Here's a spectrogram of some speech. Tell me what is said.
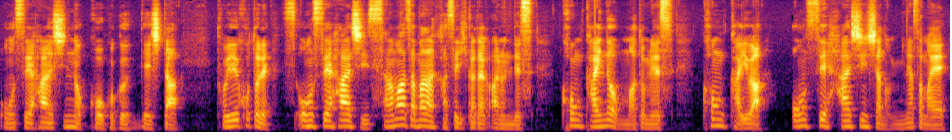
音声配信の広告でした。ということで、音声配信様々な稼ぎ方があるんです。今回のまとめです。今回は音声配信者の皆様へ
